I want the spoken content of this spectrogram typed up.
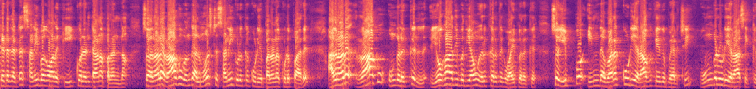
கிட்டத்தட்ட சனி பகவானுக்கு ஈக்குவலண்ட்டான பலன் தான் ஸோ அதனால் ராகு வந்து ஆல்மோஸ்ட் சனி கொடுக்கக்கூடிய பலனை கொடுப்பாரு. அதனால் ராகு உங்களுக்கு யோகாதிபதியாகவும் இருக்கிறதுக்கு வாய்ப்பு இருக்குது ஸோ இப்போ இந்த வரக்கூடிய ராகு கேது பயிற்சி உங்களுடைய ராசிக்கு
